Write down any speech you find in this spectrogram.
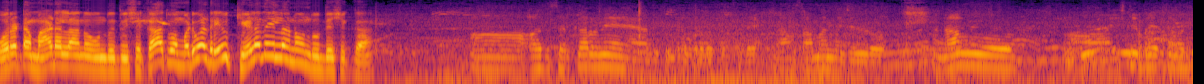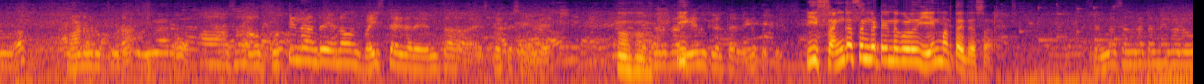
ಹೋರಾಟ ಮಾಡಲ್ಲ ಅನ್ನೋ ಒಂದು ಉದ್ದೇಶಕ್ಕ? ಅಥವಾ ಮಡಿವಾಳ್ರೇನು ಕೇಳೋದೇ ಇಲ್ಲ ಅನ್ನೋ ಒಂದು ಉದ್ದೇಶಕ್ಕ? ಅದು ಸರ್ಕಾರನೇ ಅದಕ್ಕೆ ಉತ್ತರ ಕೊಡಬೇಕಾಗ್ತದೆ. ನಾವು ಸಾಮಾನ್ಯ ಜನರು. ನಾವು ಎಷ್ಟೇ ಪ್ರಯತ್ನ ಮಾಡಿದ್ರು ಮಾಡಿದ್ರು ಕೂಡ ಸರ್ ಅವ್ರು ಕೊಟ್ಟಿಲ್ಲ ಅಂದ್ರೆ ಏನೋ ಒಂದು ಬಯಸ್ತಾ ಇದ್ದಾರೆ ಅಂತ ಎಕ್ಸ್ಪೆಕ್ಟೇಷನ್ ಇದೆ. ಸರ್ಕಾರ ಏನು ಕೇಳ್ತಾ ಇದೆ ಗೊತ್ತಿಲ್ಲ. ಈ ಸಂಘ ಸಂಘಟನೆಗಳು ಏನು ಮಾಡ್ತಾ ಇದೆ ಸರ್? ಸಂಘ ಸಂಘಟನೆಗಳು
